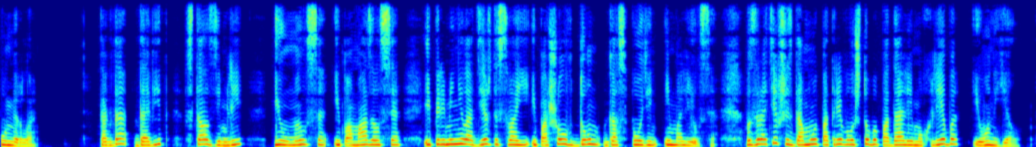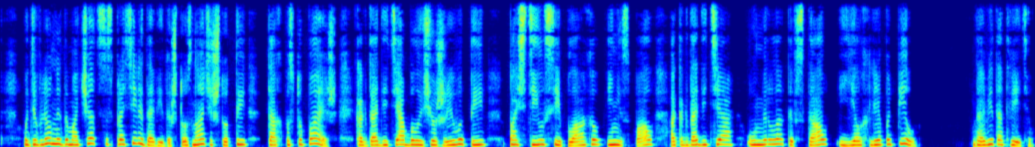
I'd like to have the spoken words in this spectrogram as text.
умерло. Тогда Давид встал с земли и умылся, и помазался, и переменил одежды свои, и пошел в дом Господень и молился. Возвратившись домой, потребовал, чтобы подали ему хлеба, и он ел. Удивленные домочадцы спросили Давида, что значит, что ты так поступаешь. Когда дитя было еще живо, ты постился и плакал, и не спал, а когда дитя умерло, ты встал и ел хлеб и пил. Давид ответил,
